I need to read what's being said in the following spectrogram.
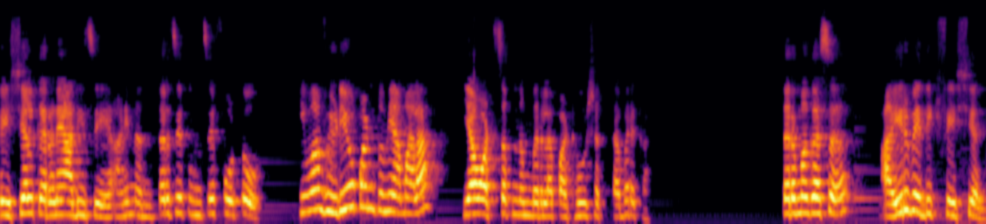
फेशियल करण्याआधीचे आणि नंतरचे तुमचे फोटो किंवा व्हिडिओ पण तुम्ही आम्हाला या व्हॉट्सअप नंबरला पाठवू शकता बरं का? तर मग असं आयुर्वेदिक फेशियल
